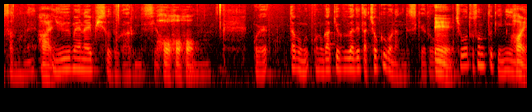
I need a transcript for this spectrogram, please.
さんのね、はい。有名なエピソードがあるんですよ。ほうほうほこれ多分この楽曲が出た直後なんですけど、ええ。ちょうどその時に、はい。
